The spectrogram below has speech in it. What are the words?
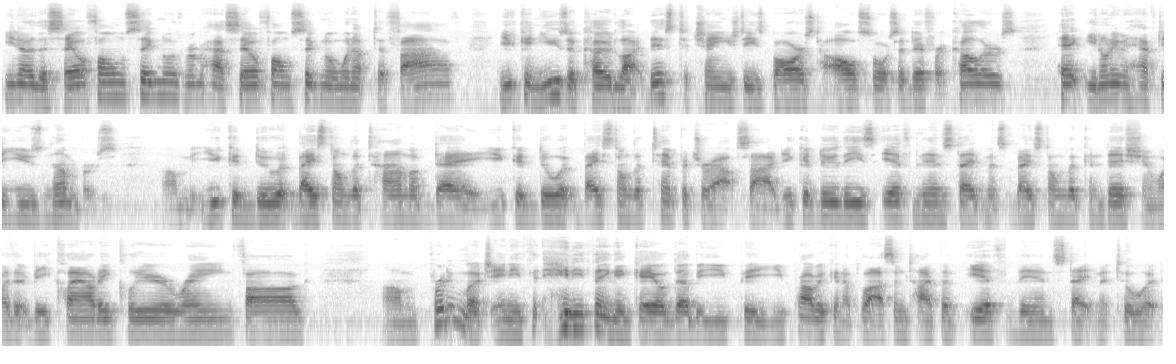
you know the cell phone signals, remember how cell phone signal went up to 5? You can use a code like this to change these bars to all sorts of different colors. Heck, you don't even have to use numbers. Um, you could do it based on the time of day. You could do it based on the temperature outside. You could do these if-then statements based on the condition, whether it be cloudy, clear, rain, fog, um, pretty much anything, anything in KLWP, you probably can apply some type of if-then statement to it.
